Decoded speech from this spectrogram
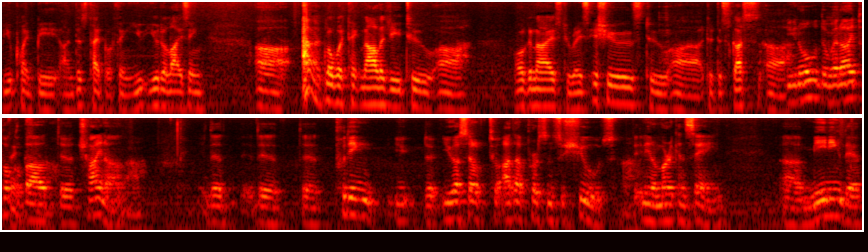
viewpoint be on this type of thing? U- utilizing global technology to uh, organize, to raise issues, to uh, to discuss. Uh, You know, the, when I talk Things, about you uh, China, Uh-huh. the, the, the putting you, the, yourself to other person's shoes, Uh-huh. in American saying, uh, meaning that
